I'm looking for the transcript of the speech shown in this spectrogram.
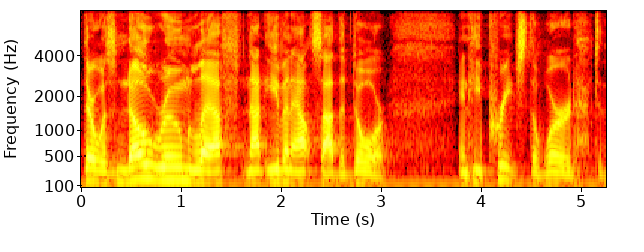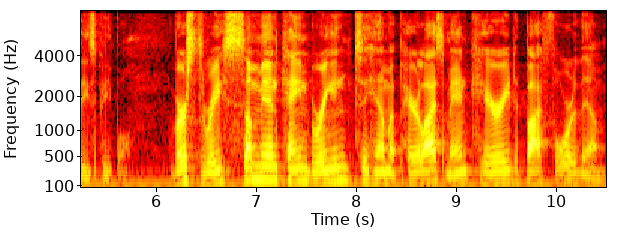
there was no room left, not even outside the door. And he preached the word to these people. Verse 3 Some men came bringing to him a paralyzed man carried by four of them.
